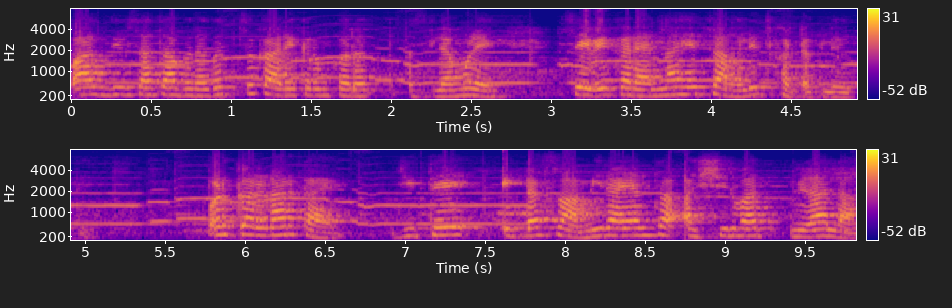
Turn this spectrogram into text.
पाच दिवसाचा भरगच्च कार्यक्रम करत असल्यामुळे सेवेकऱ्यांना हे चांगलेच खटकले होते. पण करणार काय? जिथे एकदा स्वामीरायांचा आशीर्वाद मिळाला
